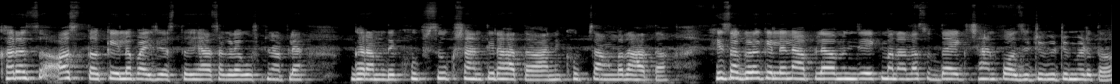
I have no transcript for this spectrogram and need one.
खरंच असतं केलं पाहिजे असतं. ह्या सगळ्या गोष्टी आपल्या घरामध्ये खूप सुख शांती राहतं आणि खूप चांगलं राहतं. हे सगळं केल्याने आपल्या म्हणजे एक मनाला सुद्धा एक छान पॉझिटिव्हिटी मिळतं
